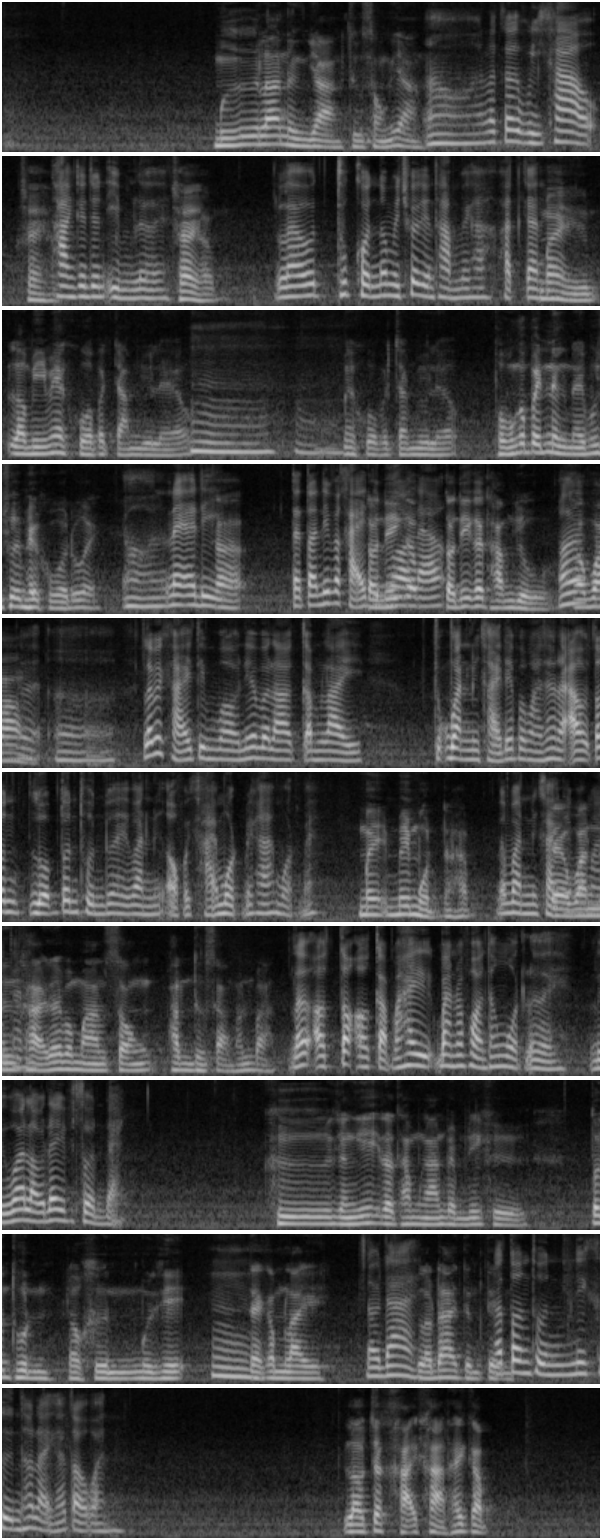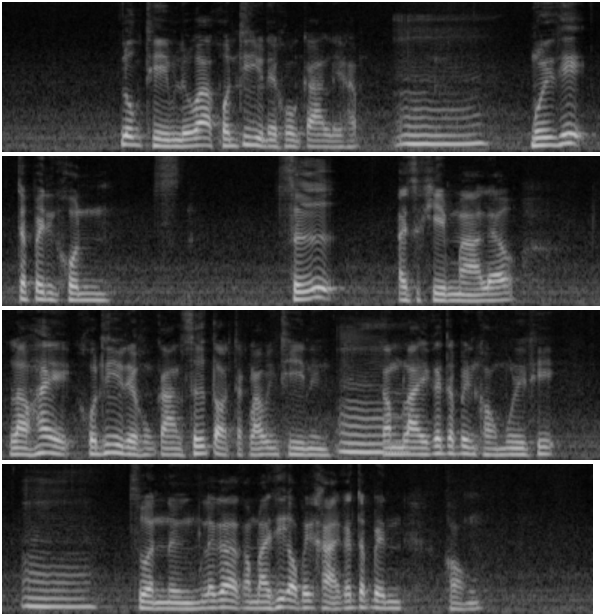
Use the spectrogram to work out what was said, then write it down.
มื้อละหนึ่งอย่างถึงสองอย่างอ๋อแล้วก็มีข้าว ใช่ครับทานกันจนอิ่มเลย ใช่ครับ แล้วทุกคนต้องไปช่วยกันทำไหมคะผัดกันไม่เรามีแม่ครัวประจำอยู่แล้ว อืมอืมแม่ครัวประจำอยู่แล้ว ผมก็เป็นหนึ่งในผู้ช่วยแม่ครัวด้วยอ๋อในอดีต ถ้าแต่ตอนนี้ไปขายไอตอตินมนี้วอลก็แล้วตอนนี้ก็ทำอยู่อ๋อถ้าว่างเออแล้วไปขายไอติมวอลเนี่ยเวลากำไรทุกวันหนึ่งขายได้ประมาณเท่าไหร่เอาต้นรวมต้นทุนด้วยวันหนึ่งออกไปขายหมดไหมคะหมดไหมไม่ไม่หมดนะครับ แล้ววันหนึ่งขายแต่ได้ปวันระมาณหนึ่งเท่าไหร่ขายได้ประมาณ 2,000ถึง3,000 บาท แล้วเอาต้องเอากลับมาให้บ้านพระพรทั้งหมดเลย หรือว่าเราได้ส่วนแบ่ง คืออย่างนี้เราทำงานแบบนี้คือ ต้นทุนเราคืนมูลนิธิอืมแต่กำไรเราได้ เราได้เต็มเต็มแล้วต้นทุนนี่คืนเท่าไหร่คะต่อวัน เราจะขายขาดให้กับ ลูกทีมหรือว่าคนที่อยู่ในโครงการเลยครับ อืมมูลนิธิจะเป็นคนซื้อไอศครีมมาแล้ว เราให้คนที่อยู่ในโครงการซื้อต่อจากเราอีกทีหนึ่งอืมกำไรก็จะเป็นของมูลนิธิ อืม ส่วนหนึ่งแล้วก็กำไรที่เอาไปขายก็จะเป็นของ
